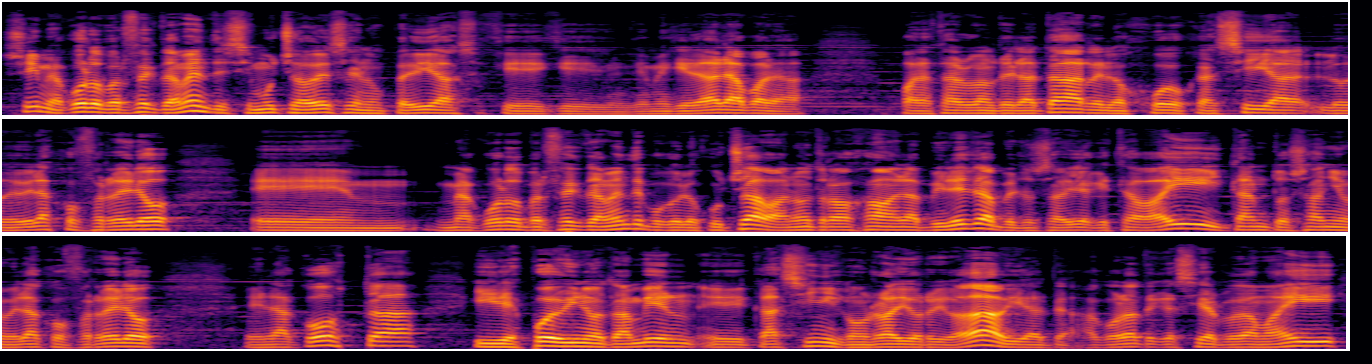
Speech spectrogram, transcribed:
Sí, me acuerdo perfectamente. Si muchas veces nos pedías que, que, me quedara para, para estar durante la tarde, los juegos que hacía, lo de Velasco Ferrero, eh, me acuerdo perfectamente porque lo escuchaba, no trabajaba en la pileta, pero sabía que estaba ahí, y tantos años Velasco Ferrero en la costa, y después vino también eh, Cassini con Radio Rivadavia, acordate que hacía el programa ahí,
